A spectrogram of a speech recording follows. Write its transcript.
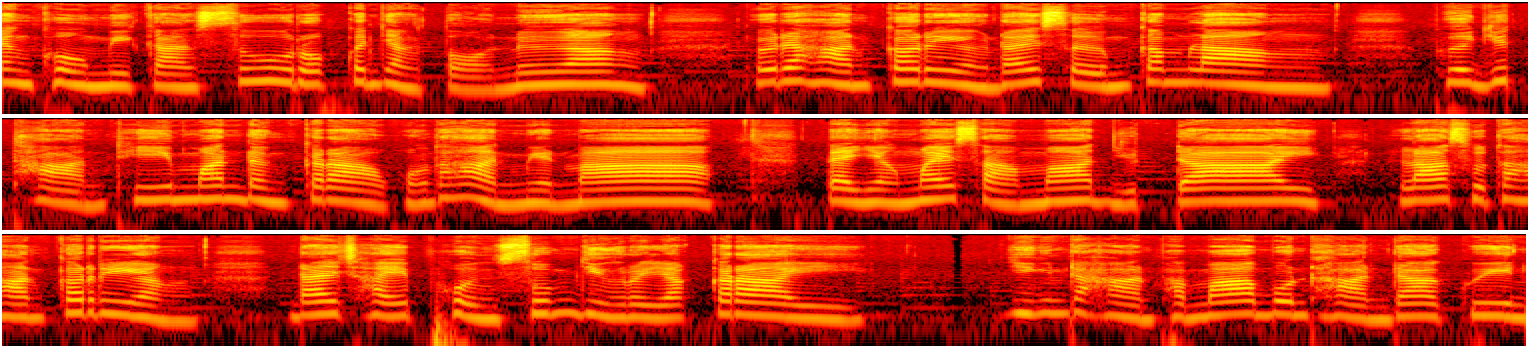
ยังคงมีการสู้รบกันอย่างต่อเนื่อง โดยทหารกะเหรี่ยงได้เสริมกำลัง เพื่อยึดฐานที่มั่นดังกล่าวของทหารเมียนมา แต่ยังไม่สามารถยึดได้ ล่าสุดทหารกะเหรี่ยง ได้ใช้ผลซุ่มยิงระยะไกล ยิงทหารพม่าบนฐานดากวิน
